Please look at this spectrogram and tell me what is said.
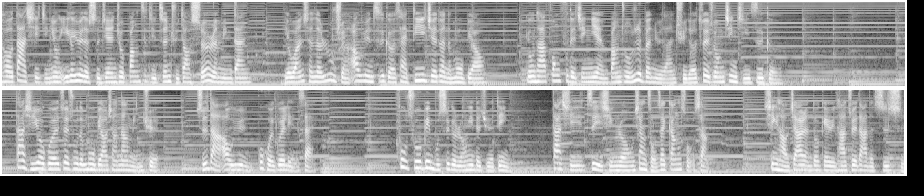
后，大崎仅用一个月的时间就帮自己争取到十二人名单，也完成了入选奥运资格赛第一阶段的目标。用他丰富的经验，帮助日本女篮取得最终晋级资格。大崎佑圭最初的目标相当明确：只打奥运，不回归联赛。付出并不是个容易的决定，大齐自己形容像走在钢索上。幸好家人都给予他最大的支持。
